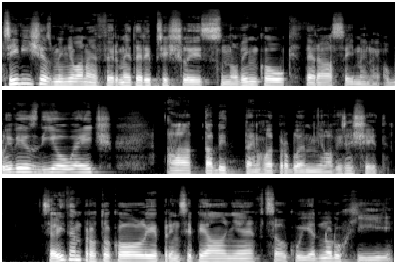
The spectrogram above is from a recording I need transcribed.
Tři výše zmiňované firmy tedy přišly s novinkou, která se jmenuje Oblivious DOH a ta by tenhle problém měla vyřešit. Celý ten protokol je principiálně v celku jednoduchý.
